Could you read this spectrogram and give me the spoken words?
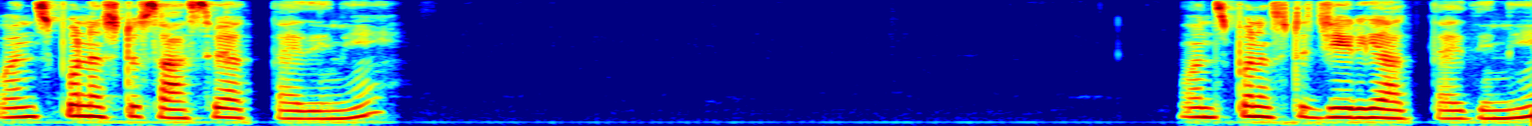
ಒಂದು ಸ್ಪೂನಷ್ಟು ಸಾಸಿವೆ ಹಾಕ್ತಾಯಿದ್ದೀನಿ ಒಂದು ಸ್ಪೂನಷ್ಟು ಜೀರಿಗೆ ಹಾಕ್ತಾಯಿದ್ದೀನಿ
